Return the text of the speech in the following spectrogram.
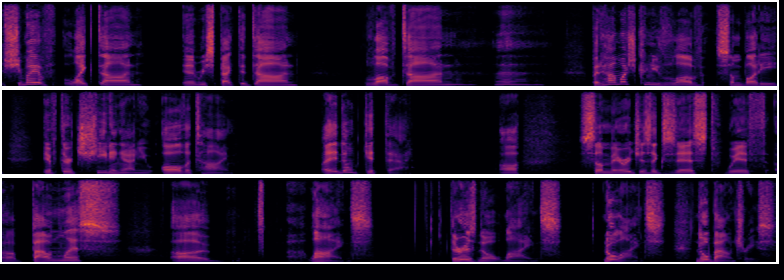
she may have liked Don and respected Don, loved Don, eh, but how much can you love somebody if they're cheating on you all the time? I don't get that. Uh, some marriages exist with uh, boundless uh, uh lines. There is no lines, no lines, no boundaries.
